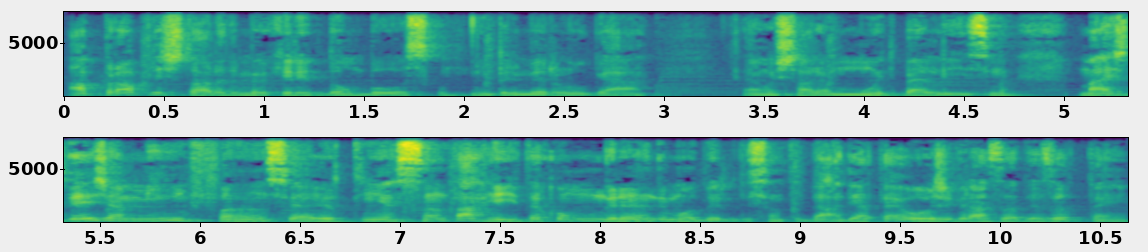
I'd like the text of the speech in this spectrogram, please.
A própria história do meu querido Dom Bosco, em primeiro lugar, é uma história muito belíssima, mas desde a minha infância eu tinha Santa Rita como um grande modelo de santidade e até hoje, graças a Deus, eu tenho.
